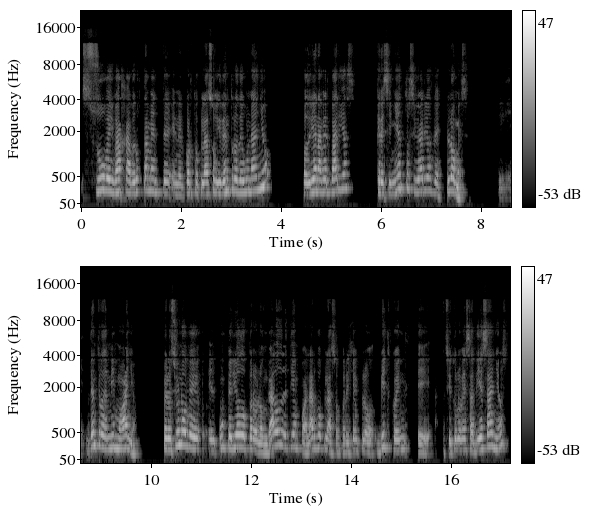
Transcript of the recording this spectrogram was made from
sube y baja abruptamente en el corto plazo y dentro de un año podrían haber varios crecimientos y varios desplomes eh, dentro del mismo año. Pero si uno ve un periodo prolongado de tiempo a largo plazo, por ejemplo, Bitcoin, eh, si tú lo ves a 10 años,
